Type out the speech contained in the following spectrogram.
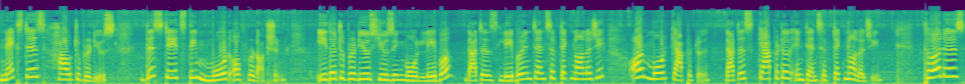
Next is how to produce. This states the mode of production either to produce using more labor, that is, labor intensive technology, or more capital, that is, capital intensive technology. Third is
